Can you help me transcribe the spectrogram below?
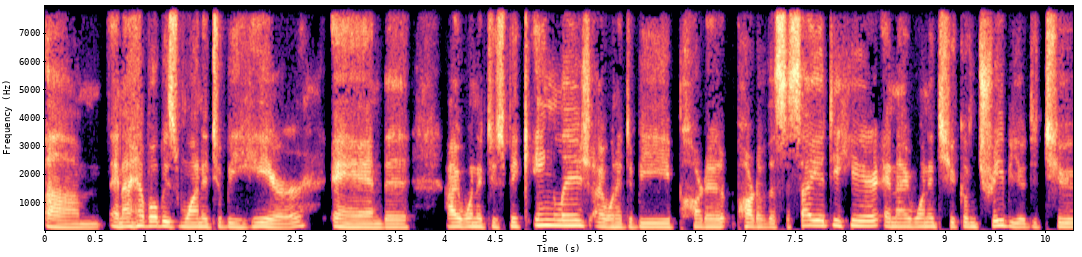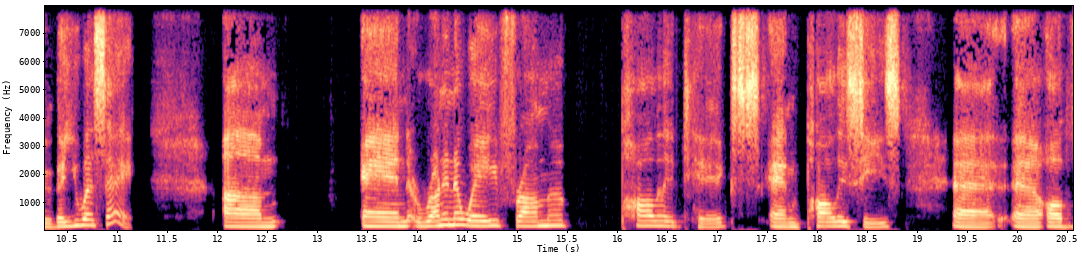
um, and I have always wanted to be here. And uh, I wanted to speak English. I wanted to be part of part of the society here, and I wanted to contribute to the USA. Um, and running away from politics and policies uh, uh, of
